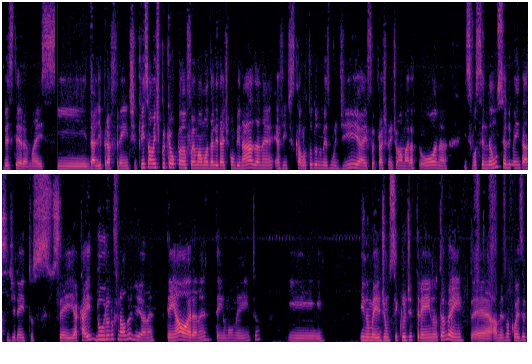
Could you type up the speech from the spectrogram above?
besteira, mas e dali para frente, principalmente porque o PAN foi uma modalidade combinada, né? A gente escalou tudo no mesmo dia e foi praticamente uma maratona. E se você não se alimentasse direito, você ia cair duro no final do dia, né? Tem a hora, né? Tem o momento. E, e no meio de um ciclo de treino também. É a mesma coisa,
